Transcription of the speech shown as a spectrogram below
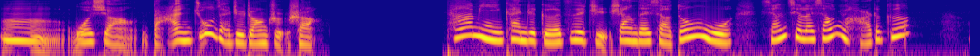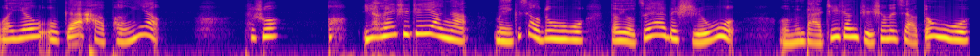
嗯，我想答案就在这张纸上。”汤米看着格子纸上的小动物，想起了小女孩的歌。我有五个好朋友，他说：“哦，原来是这样啊！每个小动物都有最爱的食物。我们把这张纸上的小动物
